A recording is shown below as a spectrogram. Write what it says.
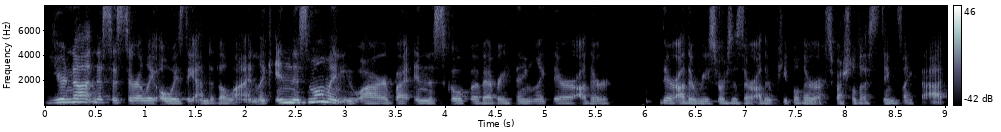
you're not necessarily always the end of the line. Like in this moment you are but in the scope of everything like there are other there are other resources there are other people there are specialists things like that.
